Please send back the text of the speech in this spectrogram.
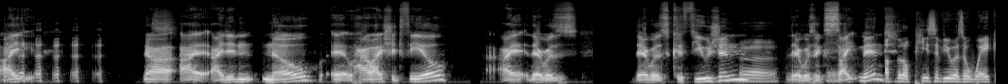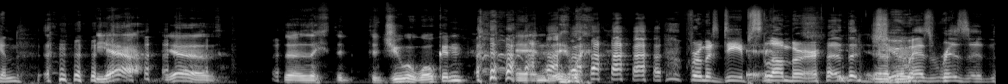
I no, I I didn't know uh, how I should feel. I there was there was confusion. Uh, there was excitement. a little piece of you was awakened. yeah, yeah. The, the the Jew awoken, and it, From its deep slumber, the Jew Uh-huh. has risen.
